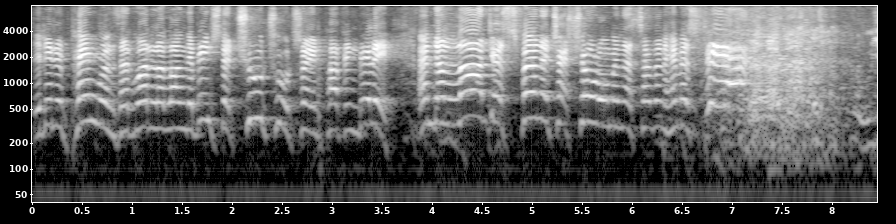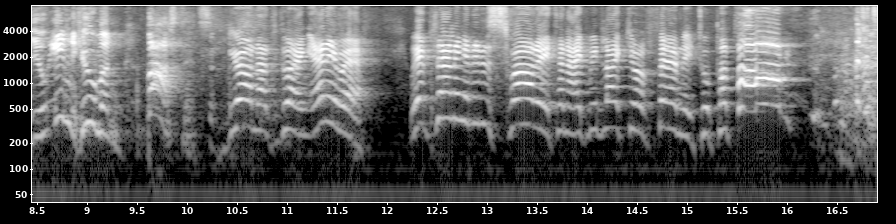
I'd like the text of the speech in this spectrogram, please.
the little penguins that waddle along the beach, the choo-choo train Puffing Billy, and the largest furniture showroom in the Southern Hemisphere. You inhuman bastards! You're not going anywhere. We're planning a little soiree tonight. We'd like your family to perform. But it's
